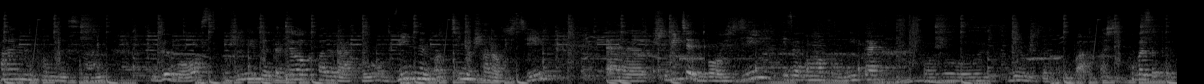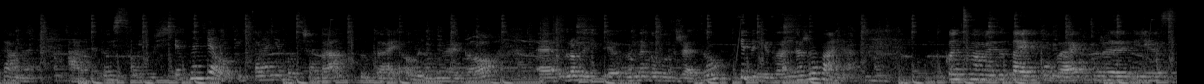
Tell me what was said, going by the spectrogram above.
fajnym pomysłem było stworzenie tutaj takiego kwadratu w innym odcieniu szarości, e, przybicie gwoździ i za pomocą nitek stworzył nie już to Kuba. Właśnie Kubę zapytamy, ale ktoś stworzył świetne dzieło i wcale nie potrzeba tutaj ogromnego, e, ogromnych, ogromnego budżetu, kiedy nie zaangażowania. W końcu mamy tutaj Kubę, który jest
